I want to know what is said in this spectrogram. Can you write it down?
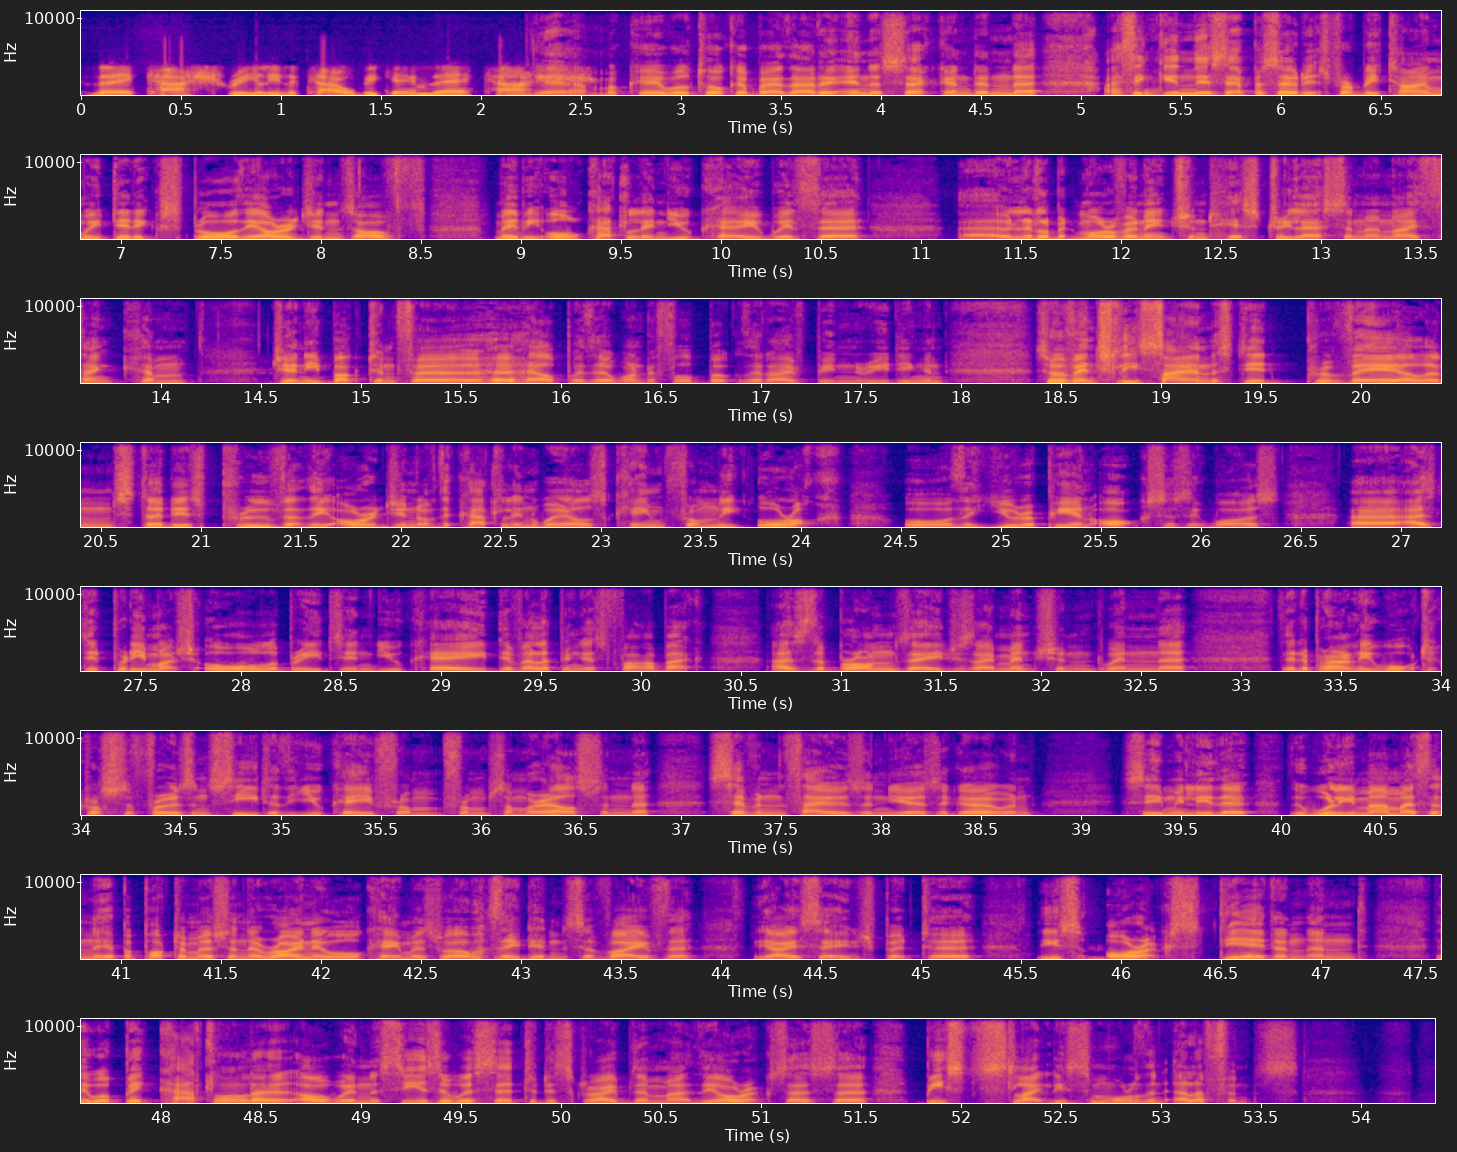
their cash. Really, the cow became their cash. Yeah, okay, we'll talk about that in a second. And uh, I think in this episode, it's probably time we did explore the origins of maybe all cattle in UK with. Uh, a little bit more of an ancient history lesson. And I thank um, Jenny Buckton for her help with a wonderful book that I've been reading. And so eventually science did prevail, and studies prove that the origin of the cattle in Wales came from the Auroch, or the European ox as it was, uh, as did pretty much all the breeds in UK, developing as far back as the Bronze Age, as I mentioned, when uh, they'd apparently walked across the frozen sea to the UK from, from somewhere else, and uh, 7,000 years ago. And seemingly the, the woolly mammoth and the hippopotamus and the rhino all came as well, but they didn't survive the, the ice age. But uh, these aurochs did, and, and they were big cattle. Uh, when Caesar was said to describe them, uh, the aurochs, as uh, beasts slightly smaller than elephants.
